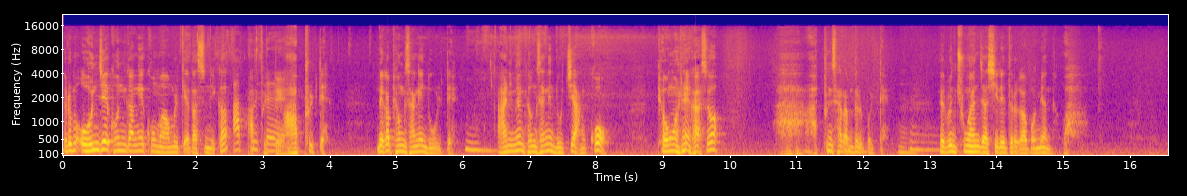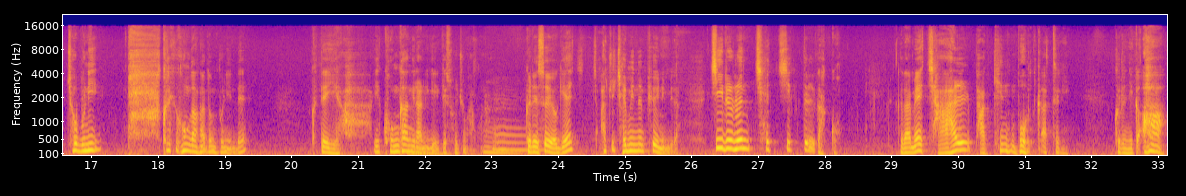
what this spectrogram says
여러분 언제 건강의 고마움을 깨닫습니까? 아플, 아플 때. 때. 아플 때. 내가 병상에 누울 때. 아니면 병상에 눕지 않고 병원에 가서 아, 아픈 사람들 볼 때. 여러분 중환자실에 들어가 보면 와. 저분이 막 그렇게 건강하던 분인데 그때 이, 아, 이 건강이라는 게 이렇게 소중하구나. 그래서 여기에 아주 재밌는 표현입니다. 찌르는 채찍들 같고, 그 다음에 잘 박힌 못 같으니. 그러니까, 아,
